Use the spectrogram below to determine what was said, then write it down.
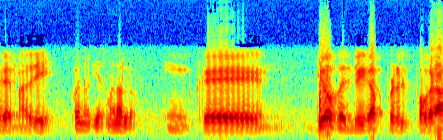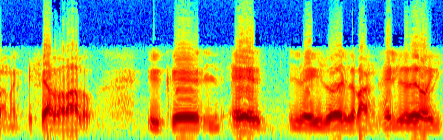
desde Madrid. Buenos días, Manolo. Que Dios bendiga por el programa, que sea alabado. Y que he leído el Evangelio de hoy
